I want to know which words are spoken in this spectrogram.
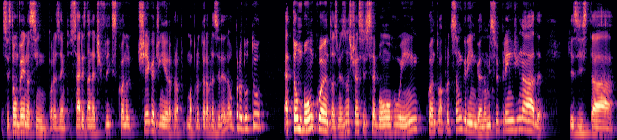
Vocês estão vendo, assim, por exemplo, séries da Netflix, quando chega dinheiro para uma produtora brasileira, o produto é tão bom quanto, as mesmas chances de ser bom ou ruim quanto uma produção gringa. Não me surpreende em nada que exista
